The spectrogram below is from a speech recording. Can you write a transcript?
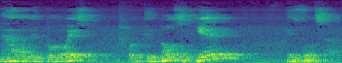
nada de todo eso. Porque no se quieren esforzar.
